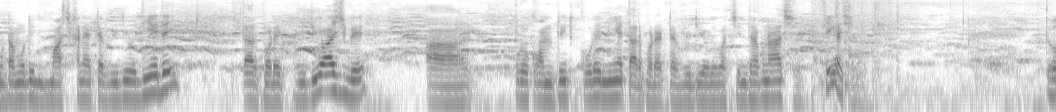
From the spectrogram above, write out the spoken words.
মোটামুটি মাঝখানে একটা ভিডিও দিয়ে দেই, তারপরে ভিডিও আসবে, আর পুরো কমপ্লিট করে নিয়ে তারপরে একটা ভিডিও দেওয়ার চিন্তাভাবনা আছে, ঠিক আছে? তো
